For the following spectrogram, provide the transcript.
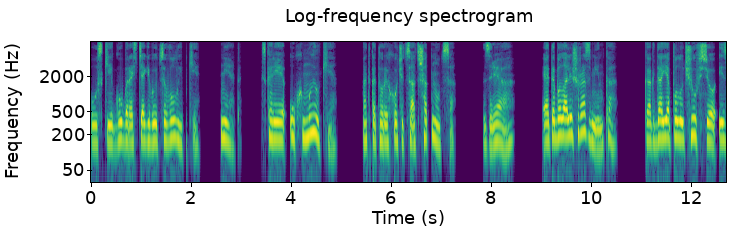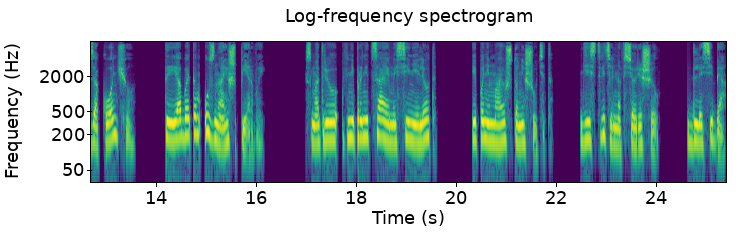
Узкие губы растягиваются в улыбке. Нет, скорее ухмылки, от которой хочется отшатнуться. Зря. Это была лишь разминка. Когда я получу все и закончу, ты об этом узнаешь первой. Смотрю в непроницаемый синий лед и понимаю, что не шутит. Действительно все решил. Для себя.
